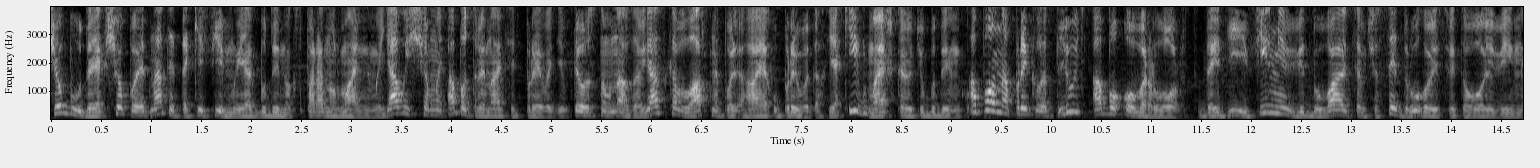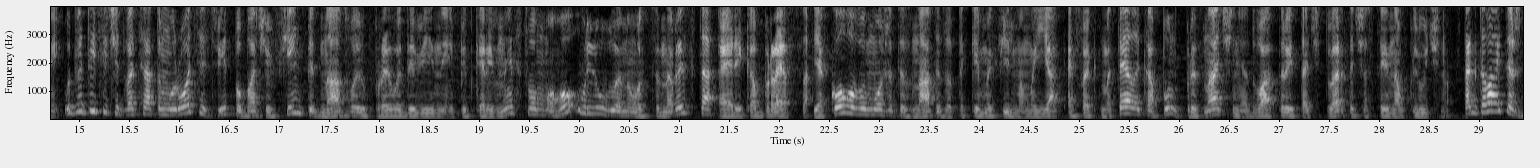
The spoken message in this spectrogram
Що буде, якщо поєднати такі фільми, як будинок з паранормальними явищами або 13 привидів, де основна зав'язка власне полягає у привидах, які мешкають у будинку, або, наприклад, Людь або Оверлорд, де дії фільмів відбуваються в часи Другої світової війни. У 2020 році світ побачив фільм під назвою Привиди війни під керівництвом мого улюбленого сценариста Еріка Бресса, якого ви можете знати за такими фільмами, як Ефект метелика, пункт призначення 2, 3 та 4 частина включно. Так давайте ж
